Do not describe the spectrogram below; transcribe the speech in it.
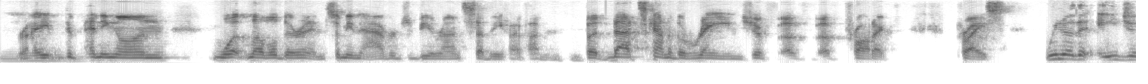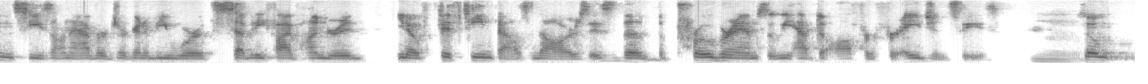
mm. right depending on what level they're in. So i mean the average would be around 7500 but that's kind of the range of, of, of product price. We know that agencies on average are going to be worth 7500 you know $15000 is the the programs that we have to offer for agencies. Mm. so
